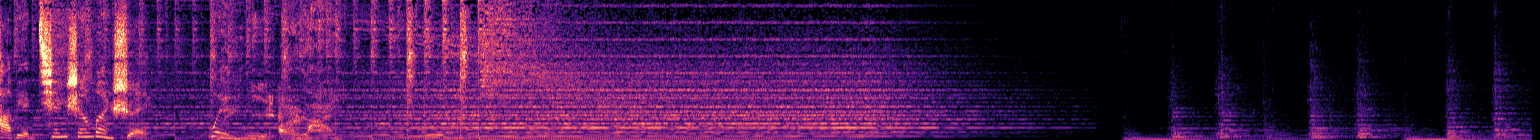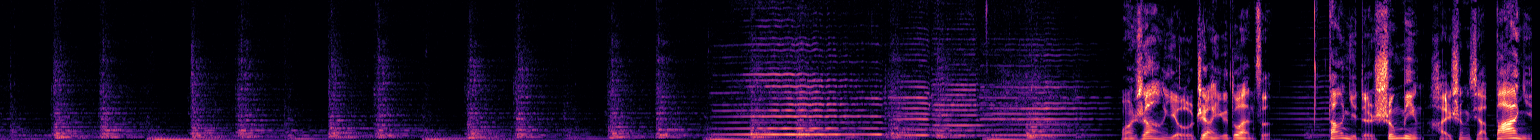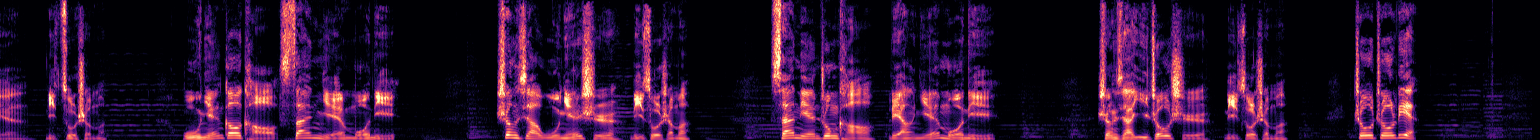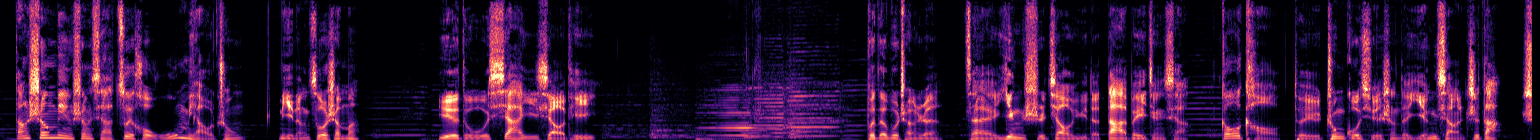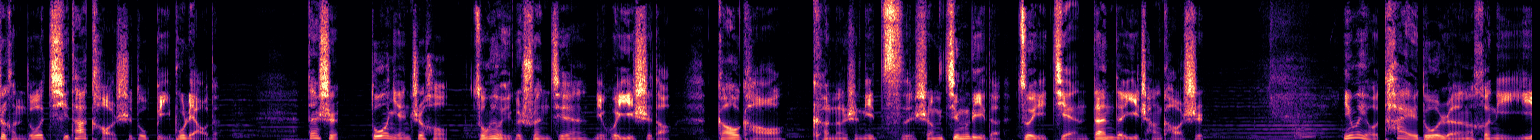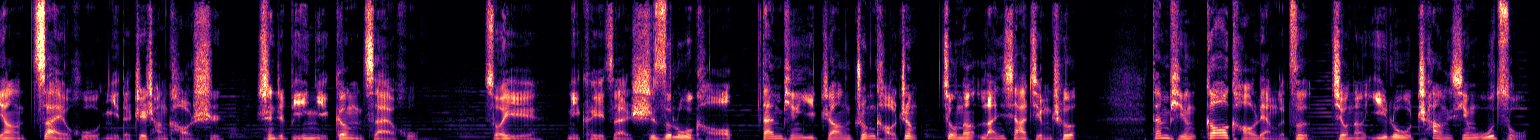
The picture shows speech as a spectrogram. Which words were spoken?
踏遍千山万水，为你而来。网上有这样一个段子：当你的生命还剩下八年，你做什么？五年高考，三年模拟。剩下五年时，你做什么？三年中考，两年模拟。剩下一周时，你做什么？周周练。当生命剩下最后五秒钟，你能做什么？阅读下一小题。不得不承认。在应试教育的大背景下，高考对中国学生的影响之大，是很多其他考试都比不了的。但是多年之后，总有一个瞬间，你会意识到，高考可能是你此生经历的最简单的一场考试，因为有太多人和你一样在乎你的这场考试，甚至比你更在乎，所以你可以在十字路口。单凭一张准考证就能拦下警车，单凭“高考”两个字就能一路畅行无阻。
